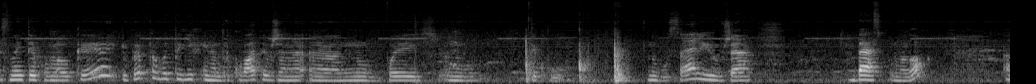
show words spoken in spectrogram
знайти помилки і виправити їх, і надрукувати вже е, новий, ну, типу, нову серію вже без помилок. Е,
